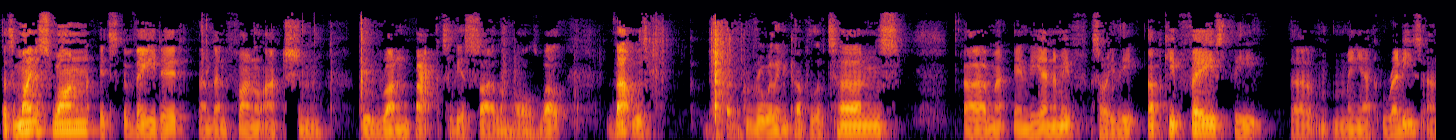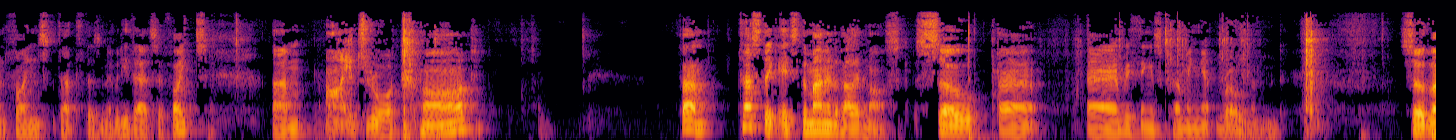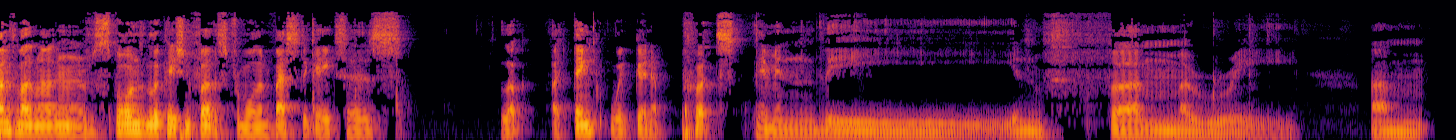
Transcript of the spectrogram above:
That's a minus one, it's evaded, and then final action, we run back to the asylum halls. Well, that was a grueling couple of turns. Um, in the enemy, sorry, the upkeep phase, the uh, maniac readies and finds that there's nobody there to fight. Um, I draw a card. Fantastic! It's the man in the pallid mask. So uh, everything's coming at Roland. So the man in the pallid mask spawns in the location furthest from all investigators. Look, I think we're gonna put him in the infirmary. Um,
